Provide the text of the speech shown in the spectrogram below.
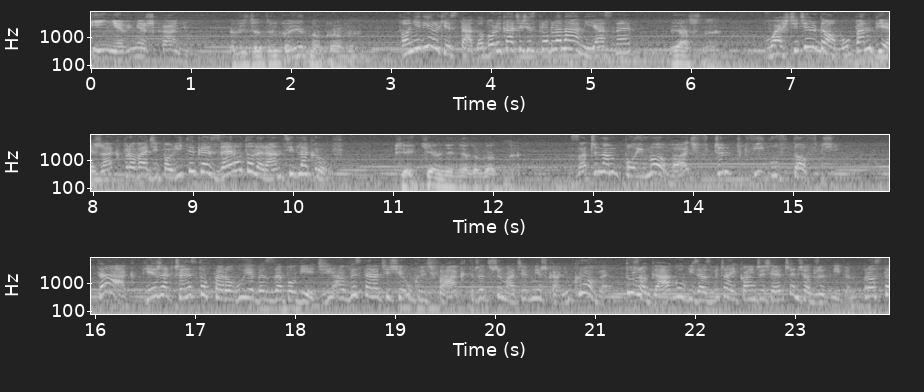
I nie w mieszkaniu. Widzę tylko jedną krowę. To niewielkie stado, borykacie się z problemami, jasne? Jasne. Właściciel domu, pan Pierzak, prowadzi politykę zero tolerancji dla krów. Piekielnie niedogodne. Zaczynam pojmować, w czym tkwi ów dowcip. Tak, Pierzak często wparowuje bez zapowiedzi, a wy staracie się ukryć fakt, że trzymacie w mieszkaniu krowę. Dużo gagów i zazwyczaj kończy się czymś obrzydliwym. Proste?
